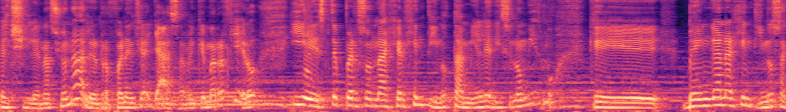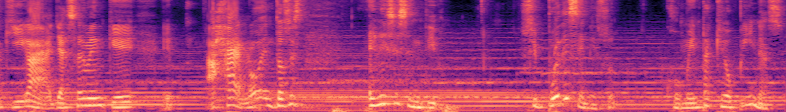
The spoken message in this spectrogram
el Chile Nacional, en referencia, ya saben que me refiero. Y este personaje argentino también le dice lo mismo, que vengan argentinos aquí, ya saben que, eh, ajá, ¿no? Entonces, en ese sentido, si puedes en eso, comenta qué opinas.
